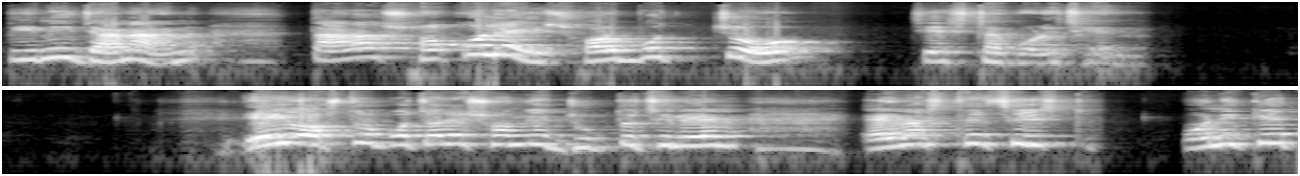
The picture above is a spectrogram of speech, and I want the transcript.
তিনি জানান, তারা সকলেই সর্বোচ্চ চেষ্টা করেছেন। এই অস্ত্রোপচারের সঙ্গে যুক্ত ছিলেন অ্যানাস্থেসিস্ট অনিকেত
